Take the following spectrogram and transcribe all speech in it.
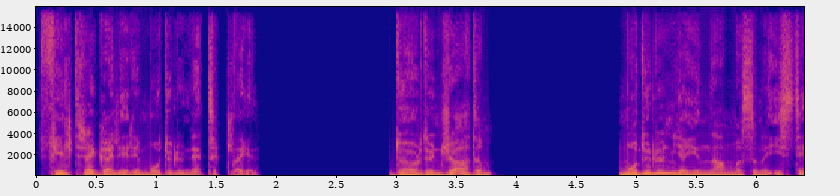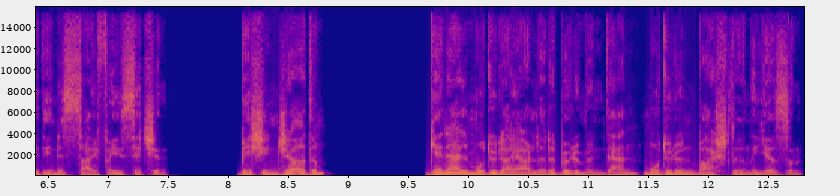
filtre galeri modülüne tıklayın. Dördüncü adım, modülün yayınlanmasını istediğiniz sayfayı seçin. Beşinci adım, genel modül ayarları bölümünden modülün başlığını yazın.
